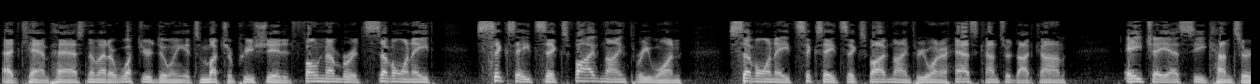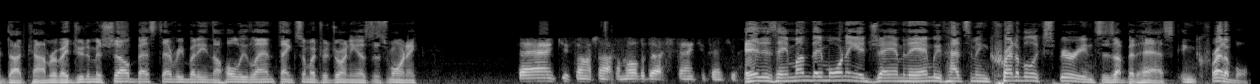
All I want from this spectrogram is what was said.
at Camp HASC, no matter what you're doing, it's much appreciated. Phone number, it's 718-686-5931, 718-686-5931 or HASCconcert.com, H-A-S-C concert.com. Rabbi Judah Mischel, best to everybody in the Holy Land. Thanks so much for joining us this morning. Thank you so much, Nachum. All the best. Thank you, thank you. It is a Monday morning at JM and the AM. We've had some incredible experiences up at HASC. Incredible.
